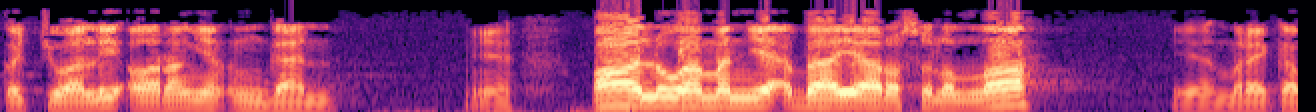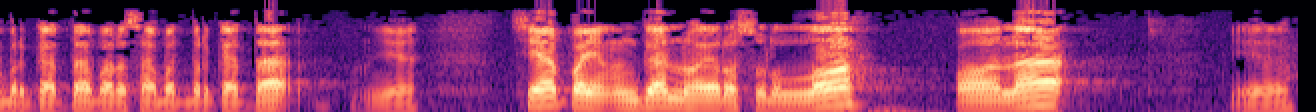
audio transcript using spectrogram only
kecuali orang yang enggan ya Qalu wa man ya'ba ya Rasulullah? Ya, mereka berkata, para sahabat berkata, ya, siapa yang enggan wahai Rasulullah? Qala ya,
